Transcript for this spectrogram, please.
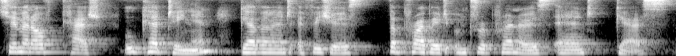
Chairman of CASH, Ukatainen, government officials, the private entrepreneurs, and guests.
